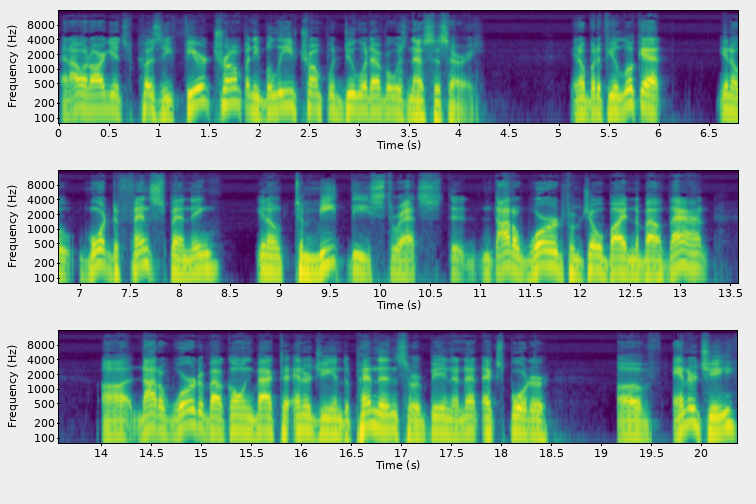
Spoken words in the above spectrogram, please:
And I would argue it's because he feared Trump and he believed Trump would do whatever was necessary. You know, but if you look at you know, more defense spending, you know, to meet these threats. Not a word from Joe Biden about that. Uh, not a word about going back to energy independence or being a net exporter of energy.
